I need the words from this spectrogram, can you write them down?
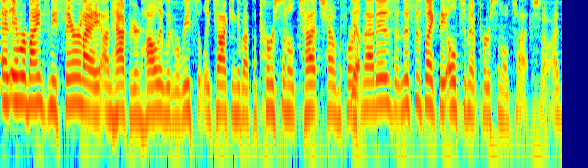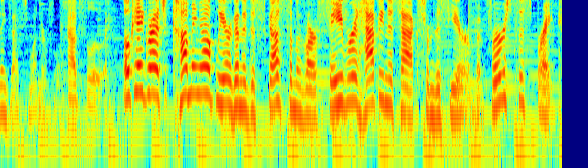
And it reminds me, Sarah and I on Happier in Hollywood were recently talking about the personal touch, how important yep. that is. And this is like the ultimate personal touch. So I think that's wonderful. Absolutely. Okay, Gretch, coming up, we are going to discuss some of our favorite happiness hacks from this year. But first, this break.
